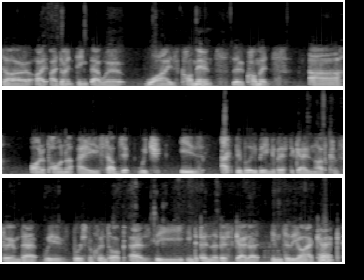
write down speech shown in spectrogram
So I, I don't think they were wise comments. The comments are on upon a subject which is actively being investigated, and I've confirmed that with Bruce McClintock as the independent investigator into the ICAC,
